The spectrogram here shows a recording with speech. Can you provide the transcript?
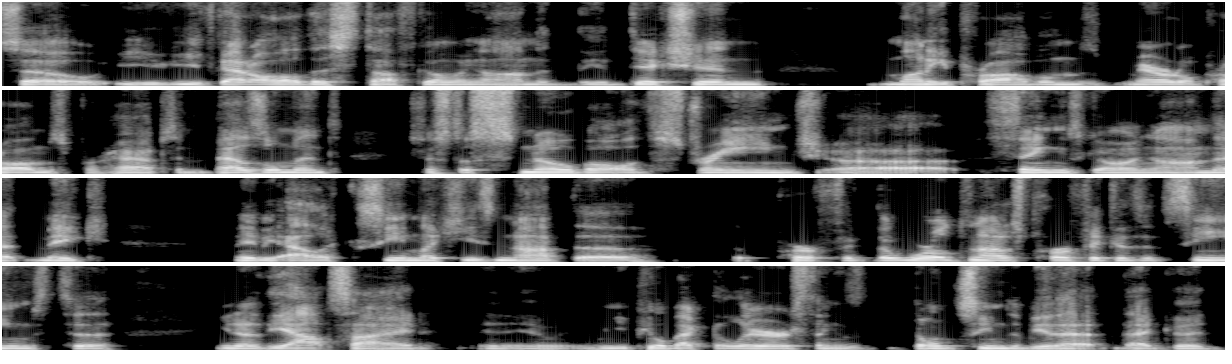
so you, have got all this stuff going on the, the addiction, money problems, marital problems, perhaps embezzlement, just a snowball of strange uh, things going on that make maybe Alec seem like he's not the the perfect. The world's not as perfect as it seems to, you know, the outside. When you peel back the layers, things don't seem to be that that good.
